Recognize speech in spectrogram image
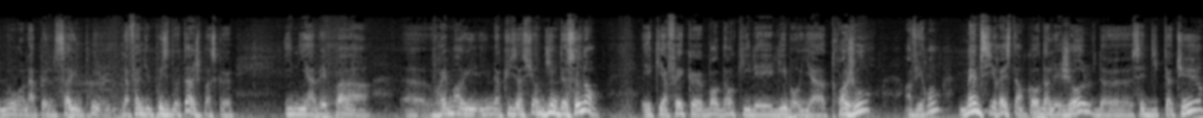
nous, on appelle ça la fin d'une prise d'otage parce que il n'y avait pas euh, vraiment une, accusation digne de ce nom. et qui a fait que, bon, donc il est libre il y a trois jours environ, même s'il reste encore dans les geôles de cette dictature,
